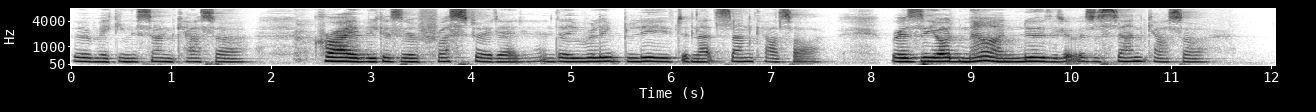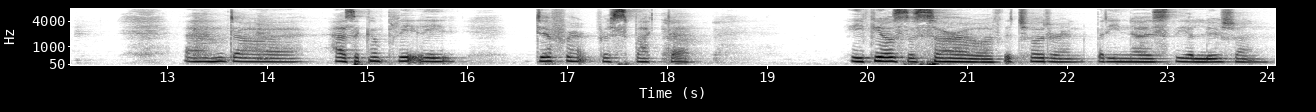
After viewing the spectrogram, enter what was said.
who are making the sandcastle cry because they're frustrated and they really believed in that sandcastle, whereas the old man knew that it was a sandcastle and uh, has a completely different perspective. He feels the sorrow of the children, but he knows the illusion.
